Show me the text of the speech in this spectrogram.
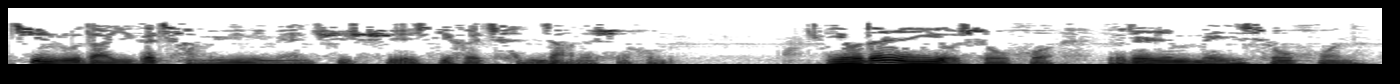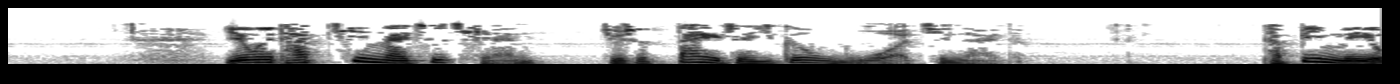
进入到一个场域里面去学习和成长的时候，有的人有收获，有的人没收获呢？因为他进来之前就是带着一个我进来的，他并没有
